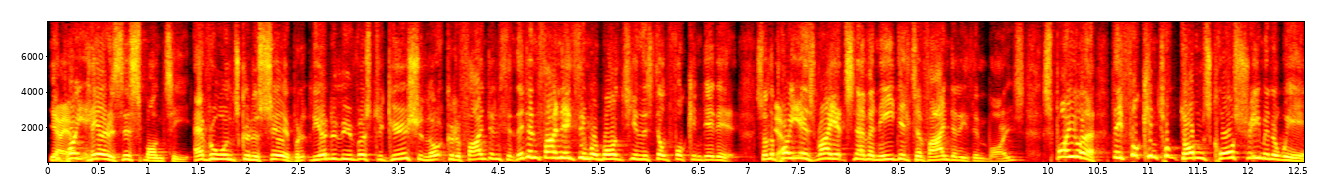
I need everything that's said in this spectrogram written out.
Yeah, the yeah. point here is this, Monty. Everyone's going to say, but at the end of the investigation, they're not going to find anything. They didn't find anything with Monty and they still fucking did it. So the yeah. point is, Riot's never needed to find anything, boys. Spoiler, they fucking took Dom's core streaming away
